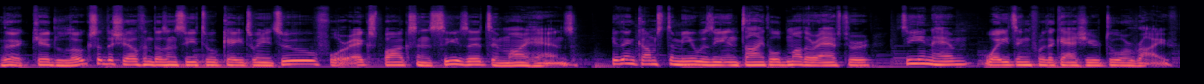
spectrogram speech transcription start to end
The kid looks at the shelf and doesn't see 2K22 for Xbox and sees it in my hands. He then comes to me with the entitled mother after seeing him waiting for the cashier to arrive.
